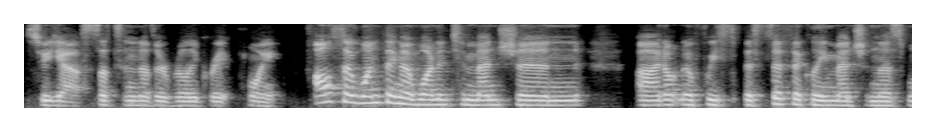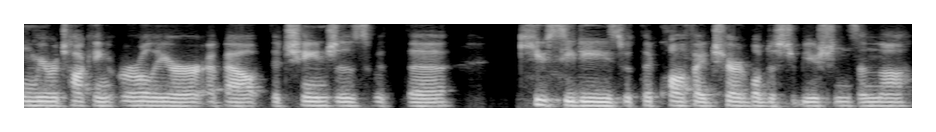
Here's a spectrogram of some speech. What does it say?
So, yes, that's another really great point. Also, one thing I wanted to mention I don't know if we specifically mentioned this when we were talking earlier about the changes with the QCDs, with the qualified charitable distributions, and the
